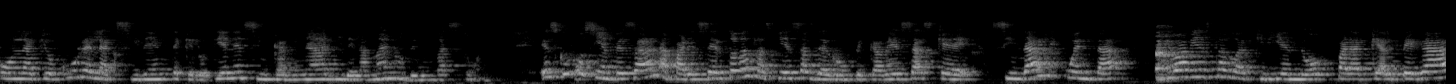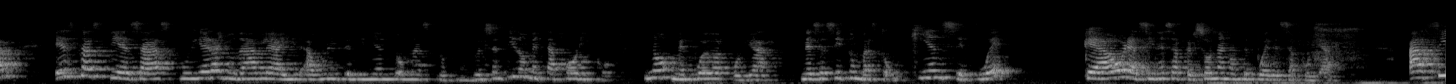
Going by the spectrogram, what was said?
con la que ocurre el accidente, que lo tiene sin caminar y de la mano de un bastón, es como si empezaran a aparecer todas las piezas del rompecabezas que sin darme cuenta yo había estado adquiriendo para que al pegar estas piezas pudiera ayudarle a ir a un entendimiento más profundo. El sentido metafórico, no me puedo apoyar, necesito un bastón. ¿Quién se fue? Que ahora sin esa persona no te puedes apoyar. Así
